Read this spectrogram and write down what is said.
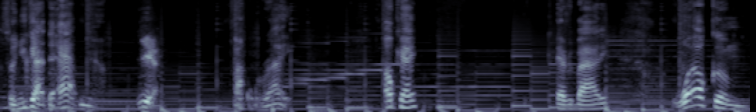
so you got the app now. Yeah. All right. Okay. Everybody, welcome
